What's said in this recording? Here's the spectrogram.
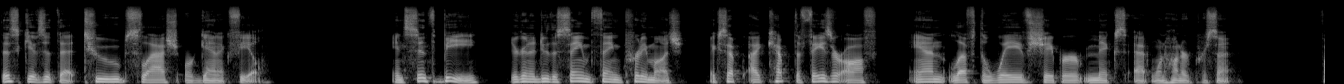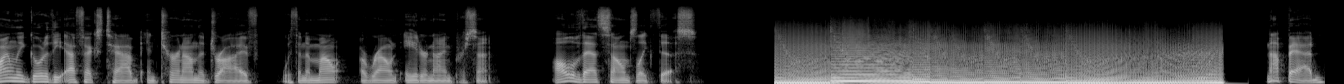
This gives it that tube slash organic feel. In Synth B, you're going to do the same thing pretty much, except I kept the phaser off and left the wave shaper mix at 100%. Finally, go to the FX tab and turn on the drive with an amount around 8 or 9%. All of that sounds like this. Not bad,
